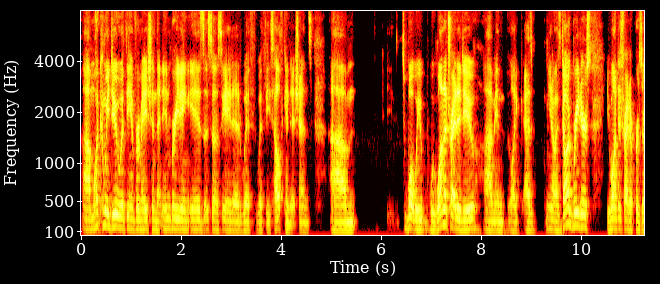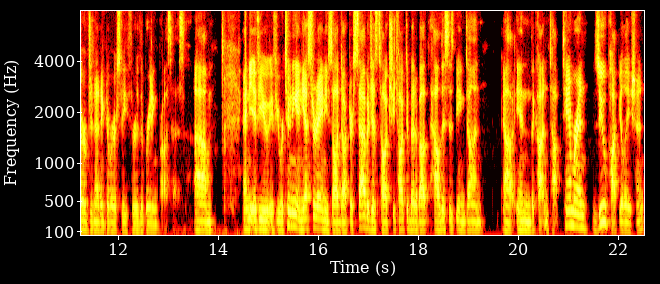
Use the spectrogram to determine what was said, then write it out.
Um, what can we do with the information that inbreeding is associated with with these health conditions? Um, what we, we want to try to do um, in like as you know as dog breeders you want to try to preserve genetic diversity through the breeding process. Um, and if you if you were tuning in yesterday and you saw dr savage's talk she talked a bit about how this is being done uh, in the cotton top tamarin zoo population.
